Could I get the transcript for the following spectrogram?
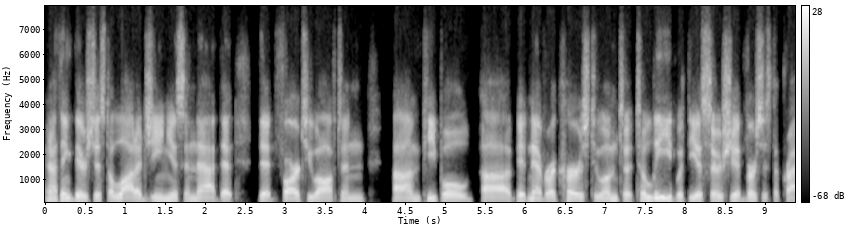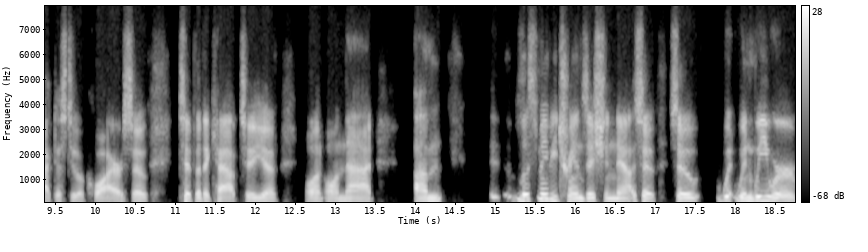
And I think there's just a lot of genius in that that that far too often um, people uh, it never occurs to them to to lead with the associate versus the practice to acquire. So tip of the cap to you on on that. Um, let's maybe transition now. So so w- when we were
